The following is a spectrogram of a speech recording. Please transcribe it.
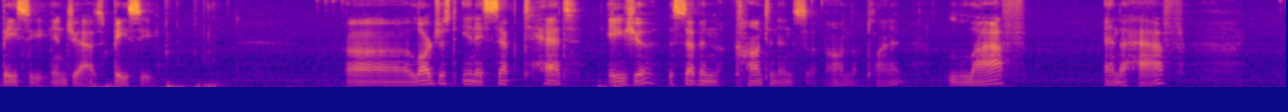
Basie in jazz. Basie. Uh, largest in a septet, Asia, the seven continents on the planet. Laugh and a half.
